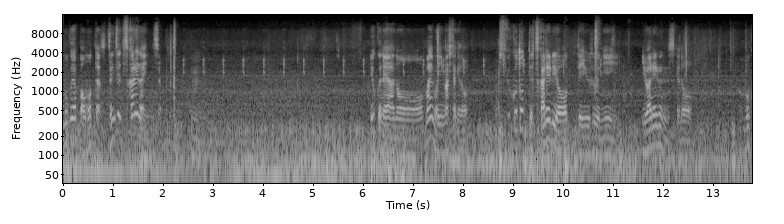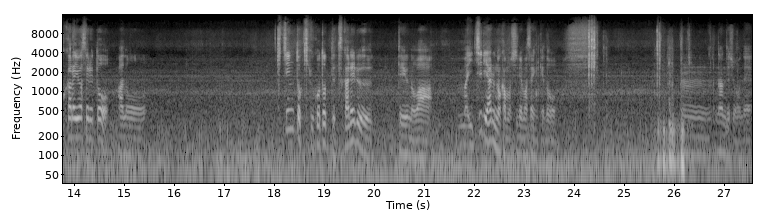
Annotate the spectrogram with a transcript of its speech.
僕やっぱ思ったんです。全然疲れないんですよ、うん、よくねあの前も言いましたけど聞くことって疲れるよっていう風に言われるんですけど僕から言わせるとあのきちんと聞くことって疲れるっていうのは、まあ、一理あるのかもしれませんけどうん何でしょうね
